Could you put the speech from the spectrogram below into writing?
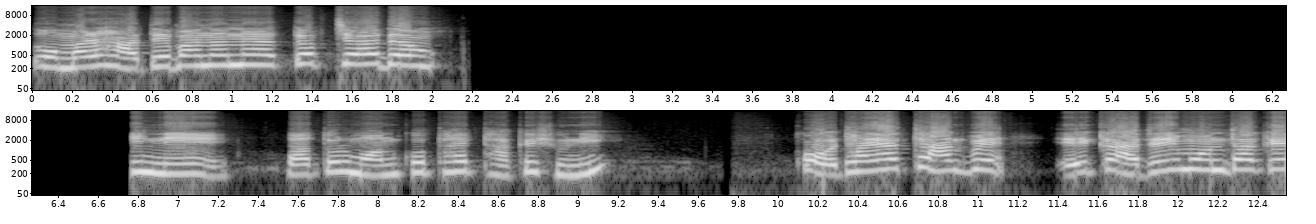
তোমার হাতে বানানো এক কাপ চা দাও। নে, তা তোর মন কোথায় থাকে শুনি? কোথায় আর থাকবে? এই কাজেই মন থাকে।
